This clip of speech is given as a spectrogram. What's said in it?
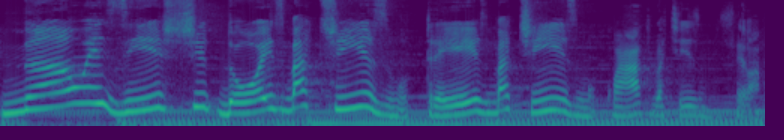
não existe dois batismos, três batismos, quatro batismos, sei lá.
